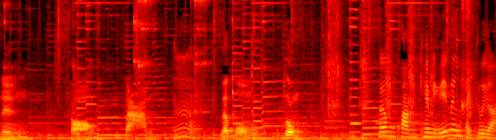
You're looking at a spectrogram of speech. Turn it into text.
หนึ่งสองสามแล้วผมผู้ชมเพิ่มความเค็มอีกนิดนึงใส่เกลือม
